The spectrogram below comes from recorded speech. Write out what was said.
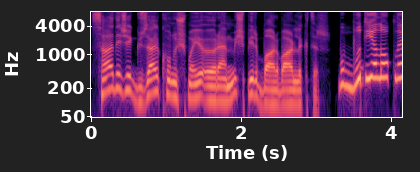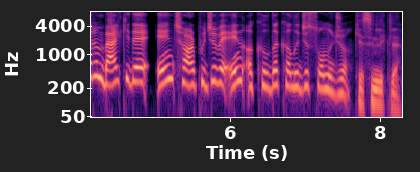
sadece güzel konuşmayı öğrenmiş bir barbarlıktır. Bu, bu diyalogların belki de en çarpıcı ve en akılda kalıcı sonucu. Kesinlikle.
